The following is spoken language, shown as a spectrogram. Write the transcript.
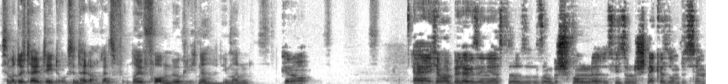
ich sag mal, durch 3D-Druck sind halt auch ganz neue Formen möglich, ne? Die man. Genau. Ja, ja ich habe mal Bilder gesehen, ja, ist so, so, so ein geschwungene, ist wie so eine Schnecke so ein bisschen.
